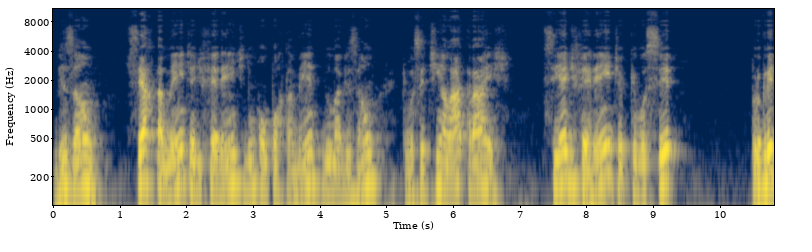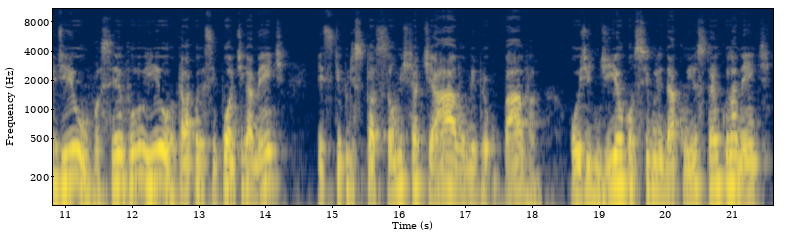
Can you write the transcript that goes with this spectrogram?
visão. Certamente é diferente de um comportamento, de uma visão que você tinha lá atrás. Se é diferente, é porque você progrediu, você evoluiu. Aquela coisa assim, pô, antigamente esse tipo de situação me chateava, me preocupava. Hoje em dia eu consigo lidar com isso tranquilamente.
